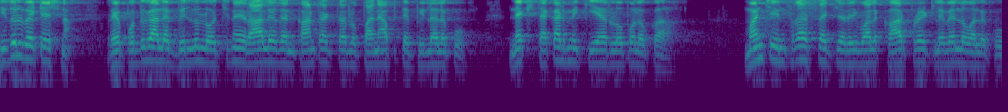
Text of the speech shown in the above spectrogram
నిధులు పెట్టేసిన. రేపు పొద్దుగాలే బిల్లులు వచ్చినాయి రాలేదని కాంట్రాక్టర్లు పని ఆపితే పిల్లలకు. నెక్స్ట్ అకాడమిక్ ఇయర్ లోపల ఒక మంచి ఇన్ఫ్రాస్ట్రక్చర్ ఇవాళ కార్పొరేట్ లెవెల్లో వాళ్ళకు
